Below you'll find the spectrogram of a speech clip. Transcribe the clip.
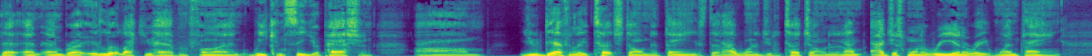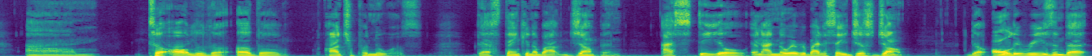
That and and bro, it looked like you having fun. We can see your passion. Um, you definitely touched on the things that I wanted you to touch on, and I'm, I just want to reiterate one thing um, to all of the other entrepreneurs that's thinking about jumping. I still, and I know everybody say just jump. The only reason that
